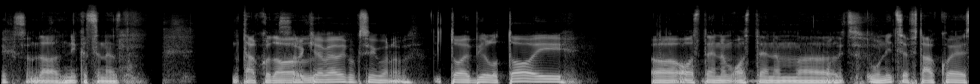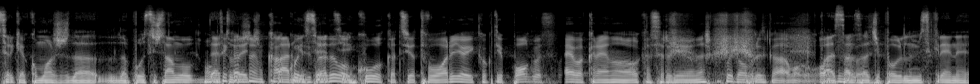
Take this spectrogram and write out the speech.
Nikad se da, nikad se ne zna. Tako da... Srke velikog sigurno. To je bilo to i Uh, ostaje nam, ostaje nam uh, Unicef. Unicef, tako je. Srke, ako možeš da, da pustiš tamo, Ovo eto već par kako kako izgledalo cool kad si otvorio i kako ti je pogled s leva krenuo ka sredini. Znaš kako je dobro izgledalo? Pa sad, sad će pogled da mi skrene,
